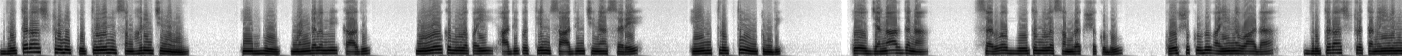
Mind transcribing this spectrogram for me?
ధృతరాష్ట్రుని పుత్రులను సంహరించినను. ఇవ్వు మండలమే కాదు ములోకములపై ఆధిపత్యం సాధించినా సరే ఏం తృప్తి ఉంటుంది? ఓ జనార్దన సర్వభూతముల సంరక్షకుడు పోషకుడు అయినవాడా ధృతరాష్ట్ర తనయులను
